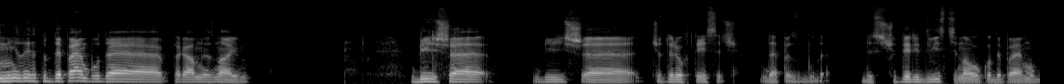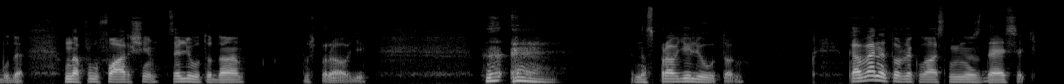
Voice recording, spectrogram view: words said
Мені здається, тут ДПМ буде, прям не знаю, більше, більше 4000 депис буде. Десь 4200 на око ДПМ буде на фулфарші. Це люто, да. Насправді. Насправді люто. Кавени теж класні, мінус 10.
